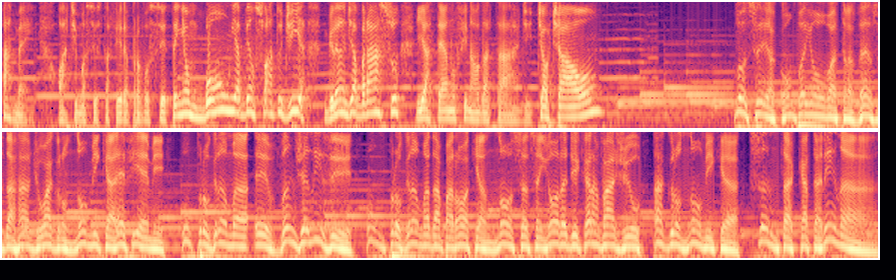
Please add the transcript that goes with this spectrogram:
Amém. Ótima sexta-feira para você. Tenha um bom e abençoado dia. Grande abraço e até no final da tarde. Tchau, tchau. Você acompanhou através da Rádio Agronômica FM o programa Evangelize, um programa da paróquia Nossa Senhora de Caravaggio, Agronômica, Santa Catarina.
